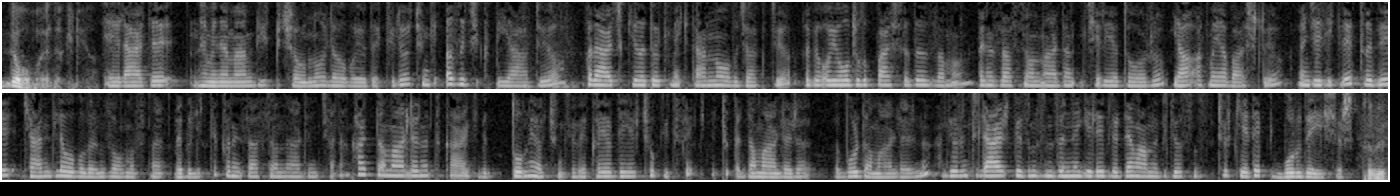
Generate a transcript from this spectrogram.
lavaboya dökülüyor. Evlerde hemen hemen büyük bir çoğunluğu lavaboya dökülüyor. Çünkü azıcık bir yağ diyor. Bu kadarcık yağ dökmekten ne olacak diyor. Tabii o yolculuk başladığı zaman kanalizasyonlardan içeriye doğru yağ akmaya başlıyor. Öncelikle tabii kendi lavabolarımız olmasına birlikte kanalizasyonlardan içeren kalp damarlarına tıkar gibi donuyor çünkü ve kayır değeri çok yüksek. Tık damarları bor damarlarını. Görüntüler gözümüzün önüne gelebilir. Devamlı biliyorsunuz Türkiye'de hep bir boru değişir. Tabii.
